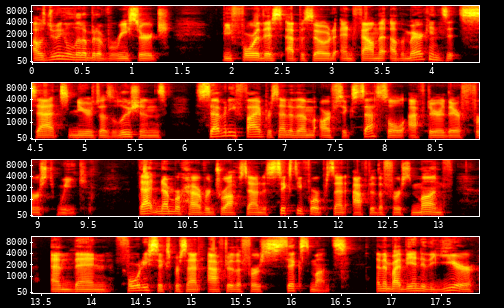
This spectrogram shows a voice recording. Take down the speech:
I was doing a little bit of research before this episode and found that of Americans that set New Year's resolutions, 75% of them are successful after their first week. That number, however, drops down to 64% after the first month and then 46% after the first six months. And then by the end of the year,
